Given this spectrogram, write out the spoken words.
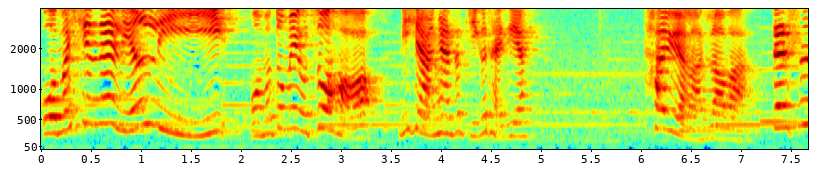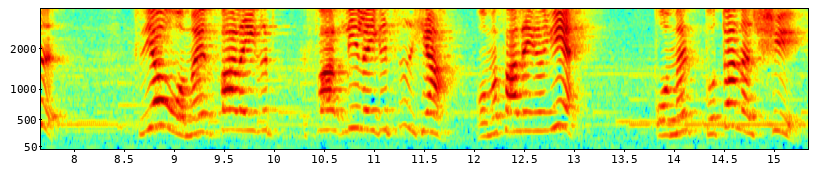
我们现在连礼我们都没有做好，你想想看这几个台阶，太远了，知道吧？但是只要我们发了一个发立了一个志向，我们发了一个愿，我们不断的去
